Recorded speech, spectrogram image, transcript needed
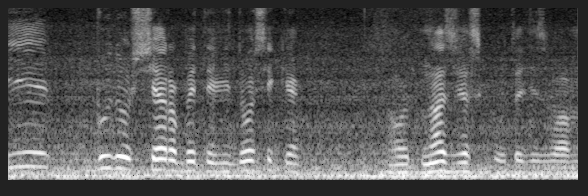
І буду ще робити відосики. От, на зв'язку тоді з вами.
